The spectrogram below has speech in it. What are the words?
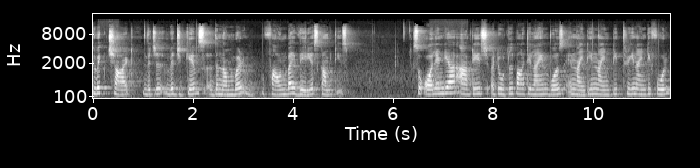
quick chart which which gives the number found by various committees. So all india average a total party line was in 1993-94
